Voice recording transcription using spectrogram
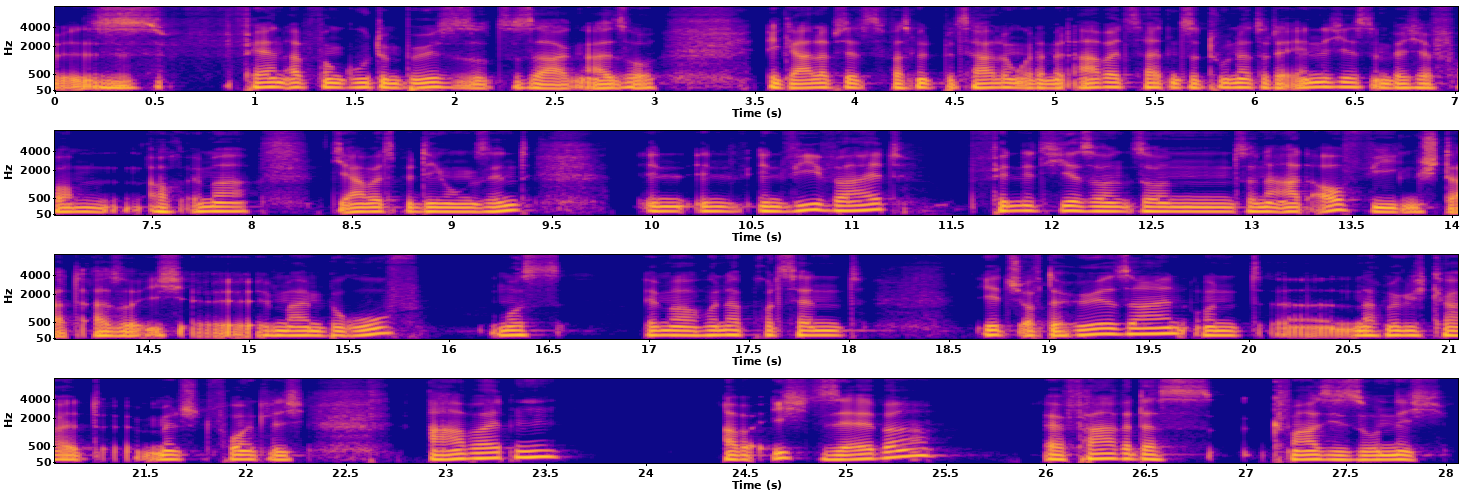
es ist fernab von Gut und Böse sozusagen. Also egal, ob es jetzt was mit Bezahlung oder mit Arbeitszeiten zu tun hat oder ähnliches, in welcher Form auch immer die Arbeitsbedingungen sind. In, in, inwieweit findet hier so, so, ein, so eine Art Aufwiegen statt? Also ich äh, in meinem Beruf muss immer 100 Prozent ethisch auf der Höhe sein und äh, nach Möglichkeit menschenfreundlich arbeiten. Aber ich selber erfahre das quasi so nicht.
